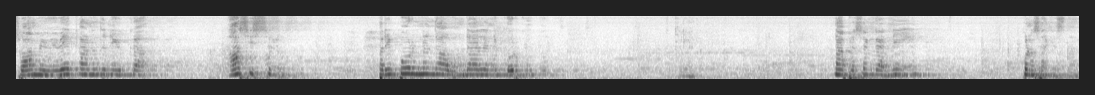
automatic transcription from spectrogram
స్వామి వివేకానందుని యొక్క ఆశీస్సులు పరిపూర్ణంగా ఉండాలని కోరుకుంటున్నాను. నా ప్రసంగాన్ని కొనసాగిస్తాను.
